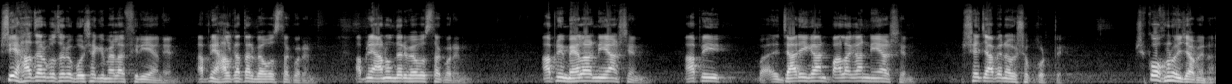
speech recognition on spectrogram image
সেই হাজার বছরের বৈশাখী মেলা ফিরিয়ে আনেন। আপনি হালকাতার ব্যবস্থা করেন। আপনি আনন্দের ব্যবস্থা করেন। আপনি মেলা নিয়ে আসেন। আপনি জারি গান, পালা গান নিয়ে আসেন। সে যাবে না ওইসব করতে। সে কখনোই যাবে না।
